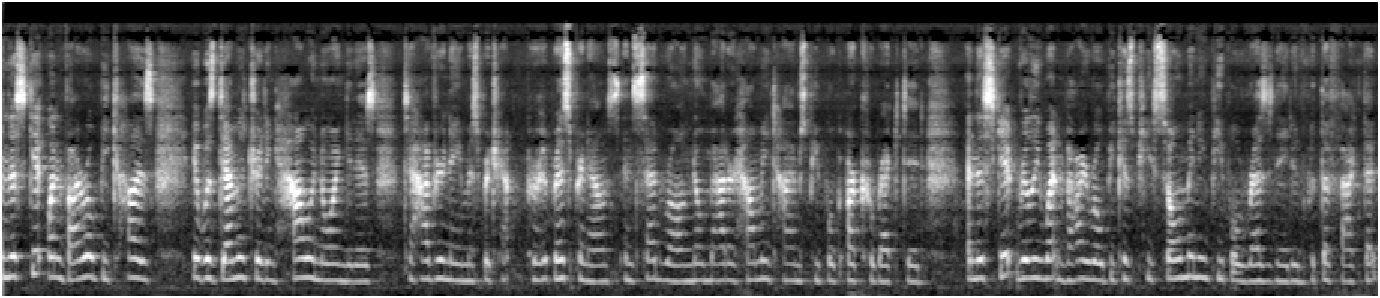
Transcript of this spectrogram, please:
And the skit went viral because it was demonstrating how annoying it is to have your name mispronounced and said wrong no matter how many times people are corrected. And the skit really went viral because so many people resonated with the fact that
